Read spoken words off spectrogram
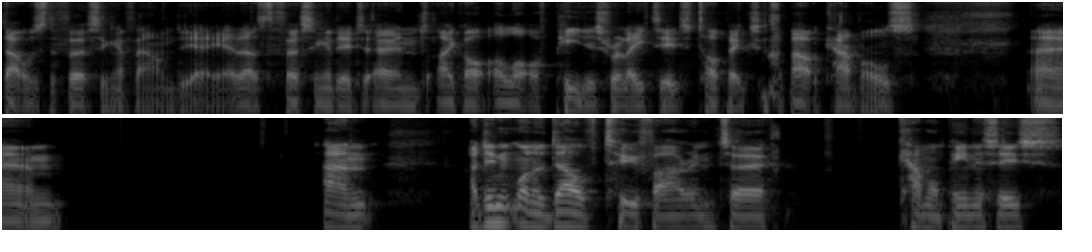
that was the first thing I found. Yeah, yeah, that's the first thing I did, and I got a lot of penis related topics about camels. Um, and I didn't want to delve too far into camel penises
